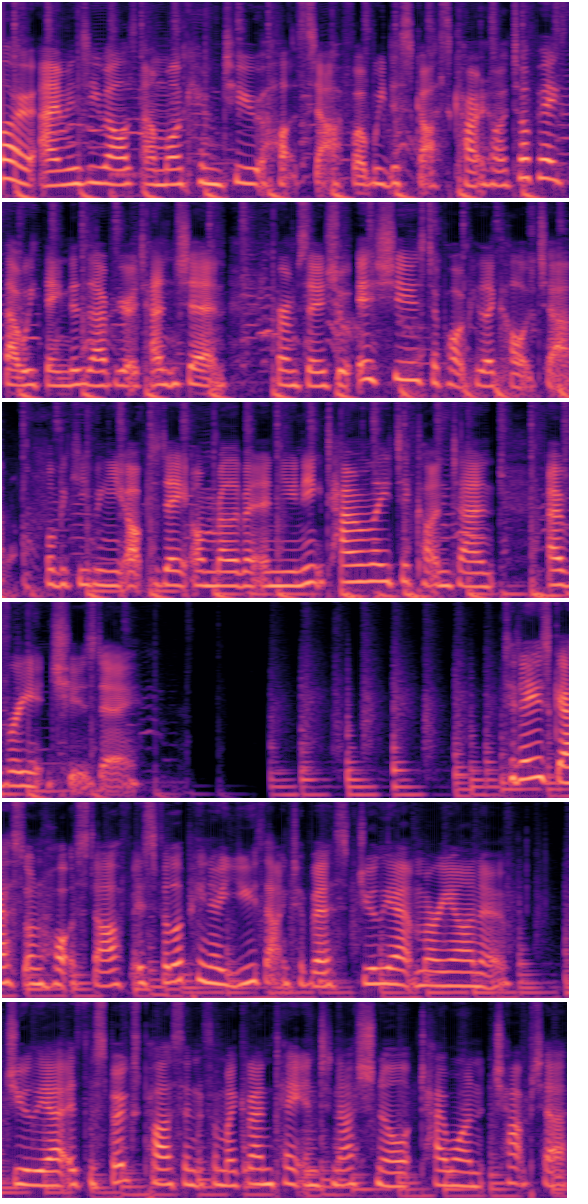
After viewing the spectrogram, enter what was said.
Hello, I'm Izzy Wells, and welcome to Hot Stuff, where we discuss current hot topics that we think deserve your attention, from social issues to popular culture. We'll be keeping you up to date on relevant and unique time related content every Tuesday. Today's guest on Hot Stuff is Filipino youth activist Julia Mariano. Julia is the spokesperson for Migrante International Taiwan chapter,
